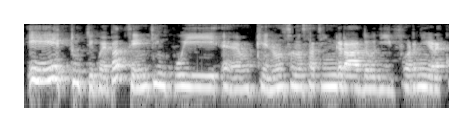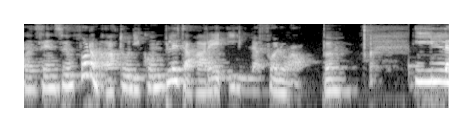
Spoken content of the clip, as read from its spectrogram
e tutti quei pazienti in cui, eh, che non sono stati in grado di fornire consenso informato o di completare il follow-up. Il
